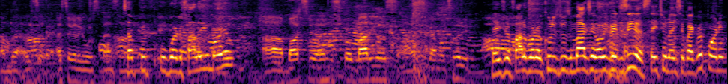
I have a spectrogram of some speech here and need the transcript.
Um, but I, still, gotta go with Spence. Tell people where to follow you, Mario. Uh, boxer underscore bodios, uh, Instagram and Twitter. Make sure to follow one of the coolest dudes in boxing. Always great to see you. Stay tuned. I sit back reporting.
